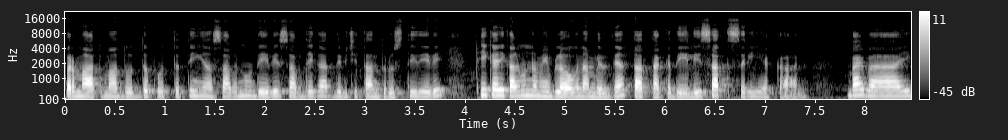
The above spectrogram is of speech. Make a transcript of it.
ਪਰਮਾਤਮਾ ਦੁੱਧ, ਪੁੱਤ, ਧੀਆਂ ਸਭ ਨੂੰ ਦੇਵੇ, ਸਭ ਦੇ ਘਰ ਦੇ ਵਿੱਚ ਤੰਦਰੁਸਤੀ ਦੇਵੇ। ਠੀਕ ਹੈ ਜੀ ਕੱਲ ਨੂੰ ਨਵੇਂ ਵਲੌਗ ਨਾਲ ਮਿਲਦੇ ਹਾਂ। ਤਦ ਤੱਕ ਦੇ ਲਈ ਸਤਿ ਸ੍ਰੀ ਅਕਾਲ। ਬਾਏ ਬਾਏ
